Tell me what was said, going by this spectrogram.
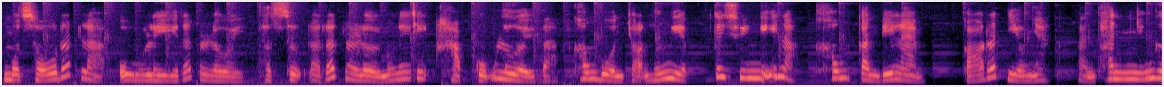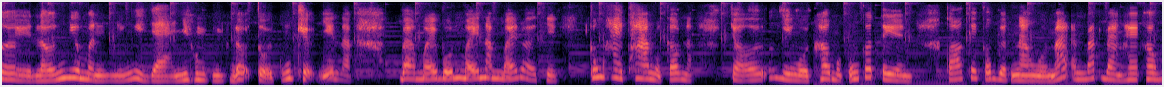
một số rất là ù lì, rất là lười. Thật sự là rất là lười luôn đấy chị. Học cũng lười và không buồn chọn hướng nghiệp. Cái suy nghĩ là không cần đi làm. Có rất nhiều nha. Bản thân những người lớn như mình, những người già như mình, độ tuổi cũng kiểu như là ba mấy, bốn mấy, năm mấy rồi thì cũng hay tham một câu là, trời ơi gì ngồi không mà cũng có tiền. Có cái công việc nào ngồi mát ăn bát vàng hay không?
